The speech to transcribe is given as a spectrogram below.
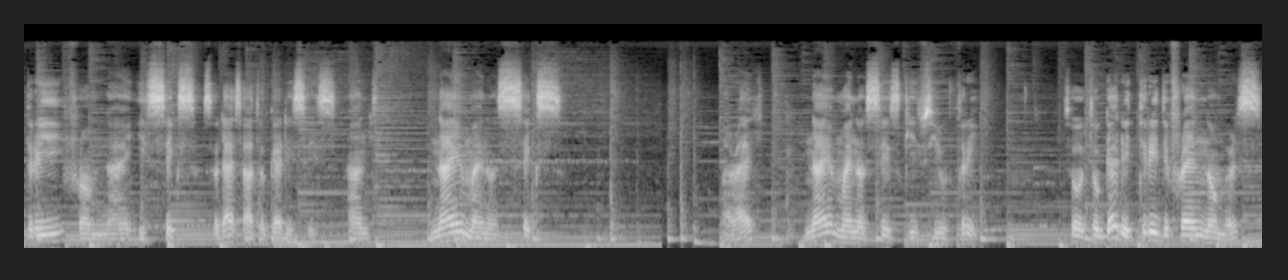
3 from 9 is 6, so that's how to get the 6. And 9 minus 6 alright 9 minus 6 gives you 3 so to get the three different numbers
